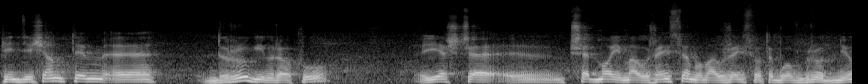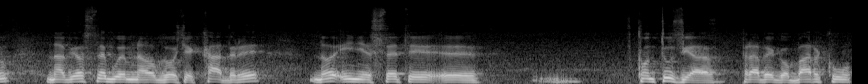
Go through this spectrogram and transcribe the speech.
50 drugim roku, jeszcze y, przed moim małżeństwem, bo małżeństwo to było w grudniu, na wiosnę byłem na obozie kadry, no i niestety y, kontuzja prawego barku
